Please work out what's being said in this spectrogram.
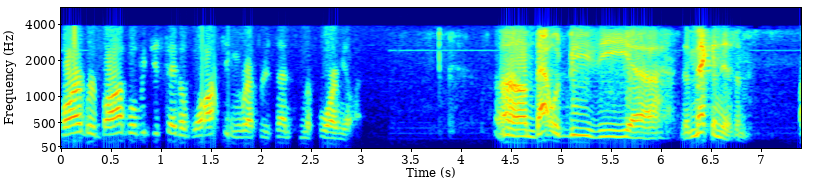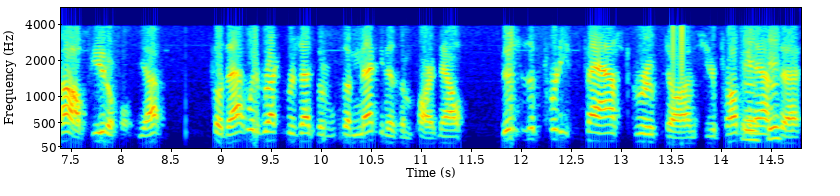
Barbara, Bob, what would you say the walking represents in the formula? Um, that would be the uh, the mechanism. Oh, beautiful. Yep. So that would represent the the mechanism part. Now, this is a pretty fast group, Dawn, So you're probably gonna Mhm. have to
